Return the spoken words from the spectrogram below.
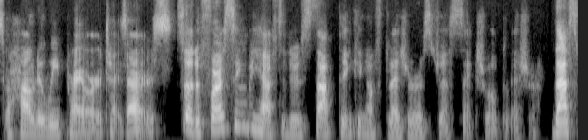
So how do we prioritize ours? So the first thing we have to do is stop thinking of pleasure as just sexual pleasure. That's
